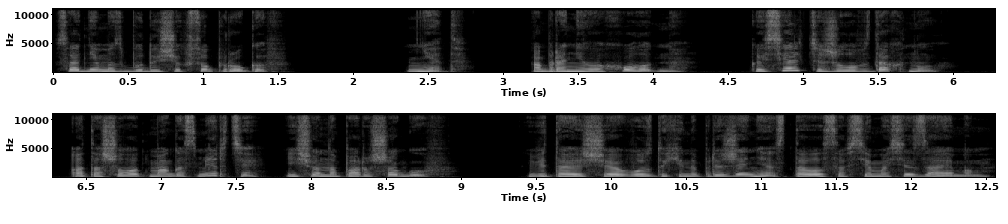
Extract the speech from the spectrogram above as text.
с одним из будущих супругов. Нет, обронила холодно. Кысель тяжело вздохнул. Отошел от мага смерти еще на пару шагов. Витающее в воздухе напряжение стало совсем осязаемым.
